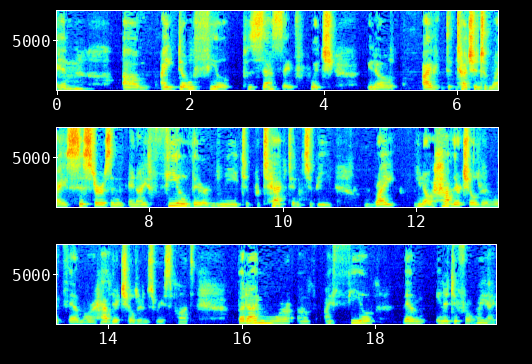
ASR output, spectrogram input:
And mm. um, I don't feel possessive, which, you know, I touch into my sisters and, and I feel their need to protect and to be right, you know, have their children with them or have their children's response. But I'm more of, I feel them in a different way. I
